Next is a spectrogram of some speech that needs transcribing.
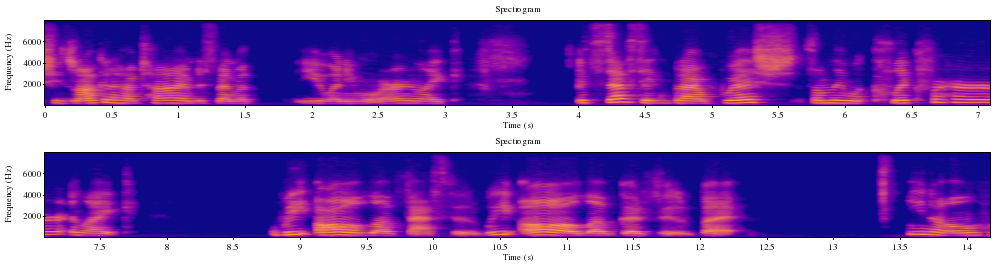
She's not gonna have time to spend with you anymore. Like it's devastating, but I wish something would click for her. Like we all love fast food. We all love good food, but you know,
